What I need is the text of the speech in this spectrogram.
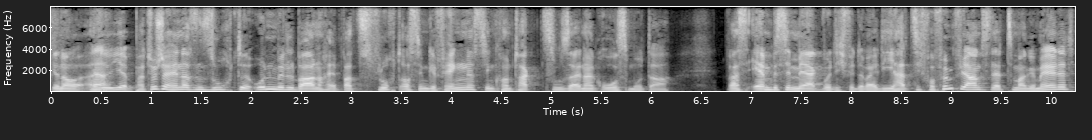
Genau, also Ja. hier, Patricia Henderson suchte unmittelbar nach Edwards Flucht aus dem Gefängnis den Kontakt zu seiner Großmutter. Was er ein bisschen merkwürdig finde, weil die hat sich vor fünf Jahren das letzte Mal gemeldet,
